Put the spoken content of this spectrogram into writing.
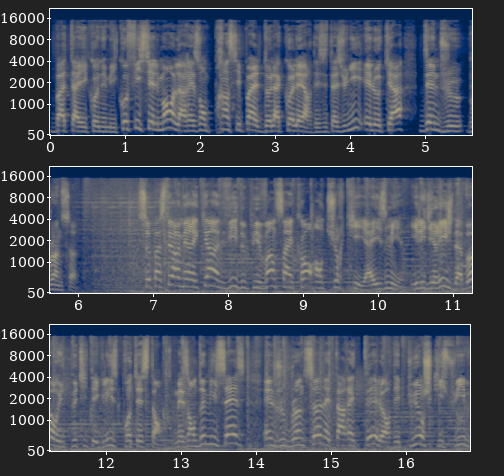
bataille économique? Officiellement, la raison principale de la colère des États-Unis est le cas d'Andrew Brunson. Ce pasteur américain vit depuis 25 ans en Turquie, à Izmir. Il y dirige d'abord une petite église protestante. Mais en 2016, Andrew Brunson est arrêté lors des purges qui suivent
